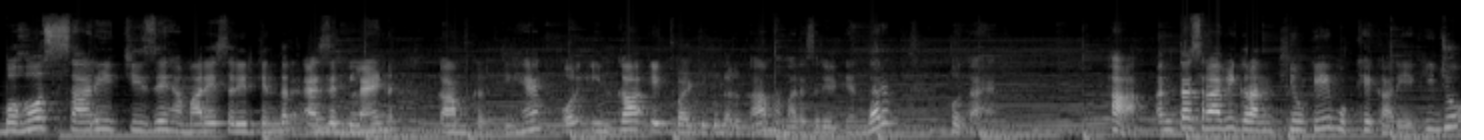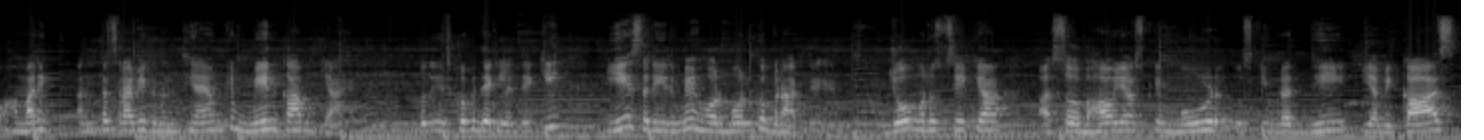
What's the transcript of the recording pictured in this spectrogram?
बहुत सारी चीज़ें हमारे शरीर के अंदर एज ए ग्लैंड काम करती हैं और इनका एक पर्टिकुलर काम हमारे शरीर के अंदर होता है। हाँ अंतस्रावी ग्रंथियों के मुख्य कार्य की जो हमारी अंतस्रावी ग्रंथियाँ हैं, उनके मेन काम क्या है? तो इसको भी देख लेते हैं कि ये शरीर में हार्मोन को बनाते हैं। जो मनुष्य का स्वभाव या उसके मूड, उसकी वृद्धि या विकास,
